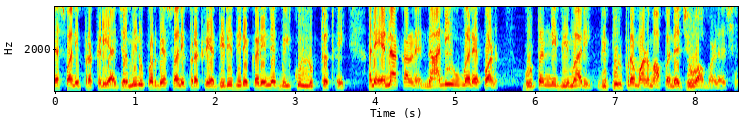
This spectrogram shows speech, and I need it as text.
બેસવાની પ્રક્રિયા, જમીન ઉપર બેસવાની પ્રક્રિયા ધીરે ધીરે કરીને બિલકુલ લુપ્ત થઈ અને એના કારણે નાની ઉંમરે પણ ઘૂંટણની બીમારી વિપુલ પ્રમાણમાં આપણને જોવા મળે છે.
